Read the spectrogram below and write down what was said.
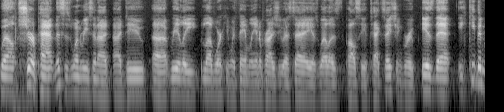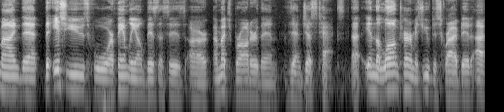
Well, sure, Pat. This is one reason I, I do uh, really love working with Family Enterprise USA as well as the Policy and Taxation Group is that keep in mind that the issues for family owned businesses are, are much broader than than just tax. Uh, in the long term, as you've described it, I,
